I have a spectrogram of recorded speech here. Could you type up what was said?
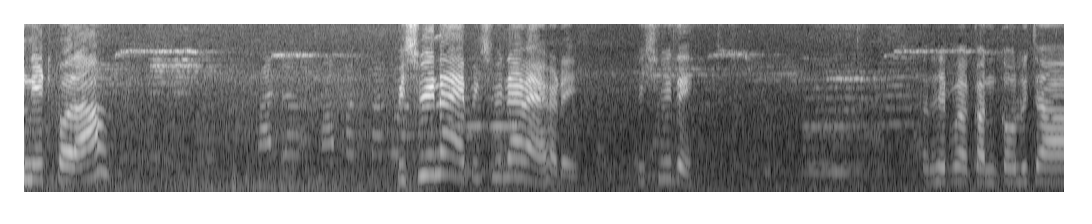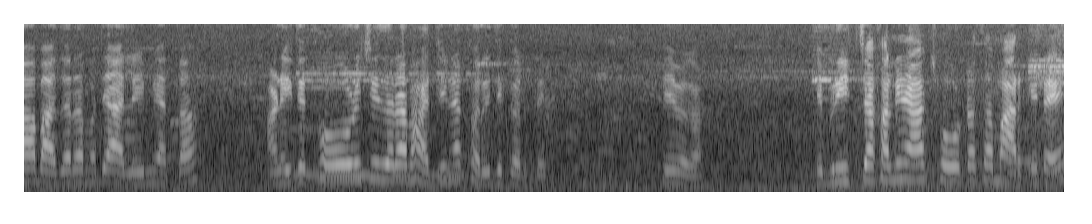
नीट करा पिशवी नाही पिशवी नाही माझ्याकडे. पिशवी दे. तर हे बघा कणकवलीच्या बाजारामध्ये आले मी आता. आणि इथे थोडीशी जरा भाजी ना खरेदी करते. हे बघा. हे ब्रिजच्या खाली ना छोटासा मार्केट आहे.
